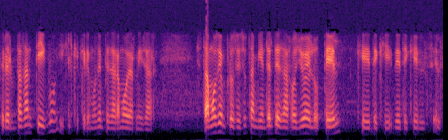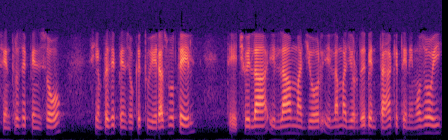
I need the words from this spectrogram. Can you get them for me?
pero el más antiguo y el que queremos empezar a modernizar. Estamos en proceso también del desarrollo del hotel, que desde que, desde que el, centro se pensó, siempre se pensó que tuviera su hotel. De hecho, es la, es la, mayor, es la mayor desventaja que tenemos hoy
